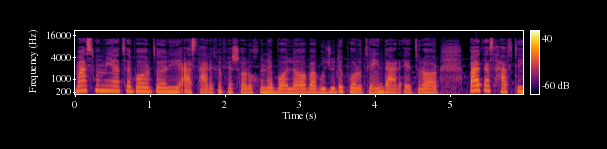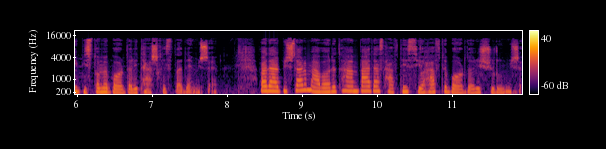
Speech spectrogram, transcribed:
مسمومیت بارداری از طریق فشار خون بالا و وجود پروتئین در ادرار بعد از هفته بیستم بارداری تشخیص داده میشه و در بیشتر موارد هم بعد از هفته 37 بارداری شروع میشه.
